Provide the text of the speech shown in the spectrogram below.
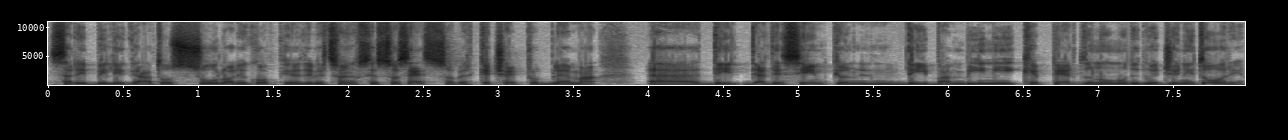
sarebbe legato solo alle coppie delle persone dello stesso sesso, perché c'è il problema eh, de, ad esempio dei bambini che perdono uno dei due genitori,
